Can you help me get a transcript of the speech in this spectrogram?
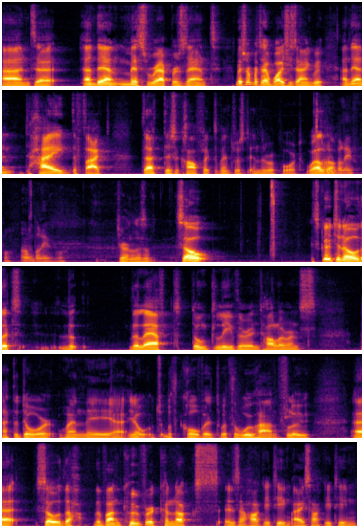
and uh, and then misrepresent misrepresent why she's angry, and then hide the fact that there's a conflict of interest in the report. Well done unbelievable unbelievable journalism. So it's good to know that the, the left don't leave their intolerance at the door when they, uh, you know, with COVID, with the Wuhan flu. Uh, so the the Vancouver Canucks is a hockey team, ice hockey team,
